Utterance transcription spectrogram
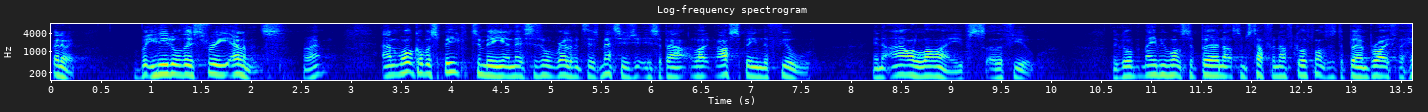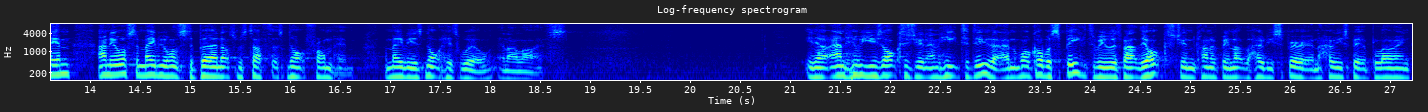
But anyway, but you need all those three elements, right? And what God was speaking to me, and this is all relevant to this message, is about like us being the fuel. In our lives are the fuel. That God maybe wants to burn up some stuff enough. God wants us to burn bright for Him, and He also maybe wants to burn up some stuff that's not from Him, and maybe is not His will in our lives. You know, and He'll use oxygen and heat to do that. And what God was speaking to me was about the oxygen kind of being like the Holy Spirit, and the Holy Spirit blowing,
